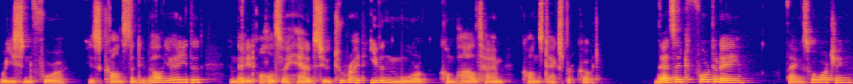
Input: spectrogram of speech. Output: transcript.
reason for is constant evaluated and that it also helps you to write even more compile time constexpr code. That's it for today. Thanks for watching.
